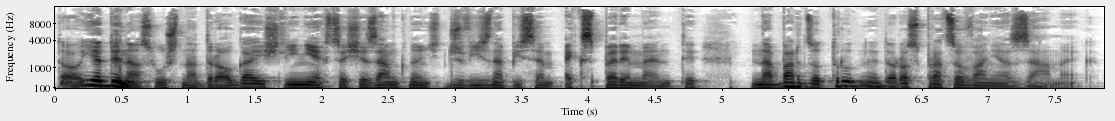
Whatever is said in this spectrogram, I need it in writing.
To jedyna słuszna droga, jeśli nie chce się zamknąć drzwi z napisem eksperymenty na bardzo trudny do rozpracowania zamek.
